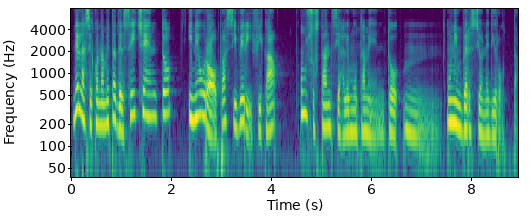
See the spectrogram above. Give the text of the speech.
Nella seconda metà del 600 in Europa si verifica un sostanziale mutamento, mm, un'inversione di rotta.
